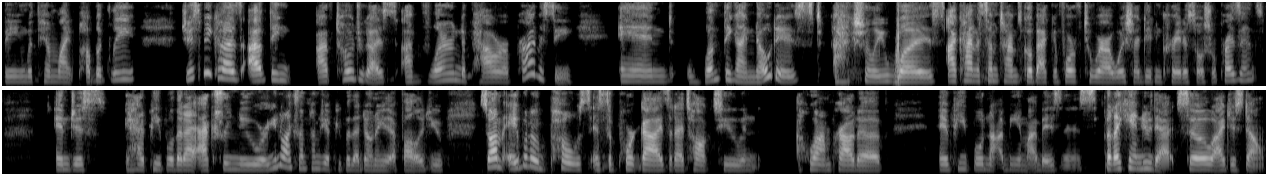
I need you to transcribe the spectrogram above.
being with him like publicly just because I think I've told you guys I've learned the power of privacy. And one thing I noticed actually was I kind of sometimes go back and forth to where I wish I didn't create a social presence and just had people that I actually knew, or you know, like sometimes you have people that don't know you that followed you. So I'm able to post and support guys that I talk to and who I'm proud of, and people not be in my business. But I can't do that, so I just don't.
